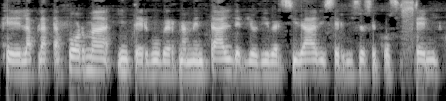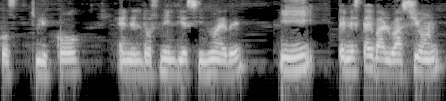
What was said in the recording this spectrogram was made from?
que la Plataforma Intergubernamental de Biodiversidad y Servicios Ecosistémicos publicó en el 2019 y en esta evaluación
